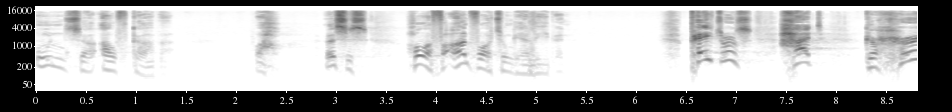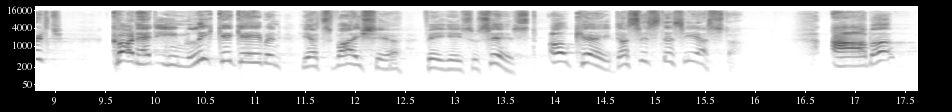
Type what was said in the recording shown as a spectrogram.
unsere Aufgabe. Wow, das ist hohe Verantwortung, ihr Lieben. Petrus hat gehört, Gott hat ihm Licht gegeben, jetzt weiß er, wer Jesus ist. Okay, das ist das Erste. Aber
